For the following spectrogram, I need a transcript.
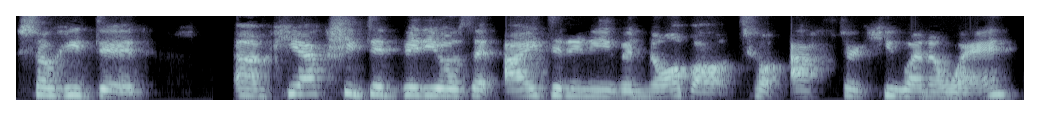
so he did um, he actually did videos that i didn't even know about till after he went away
